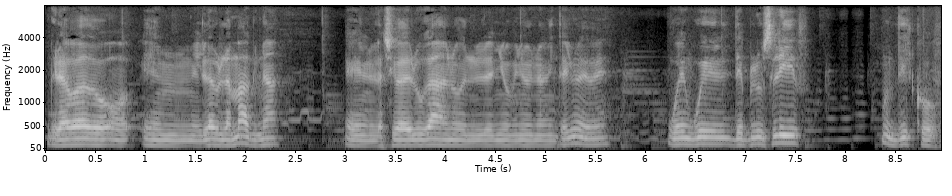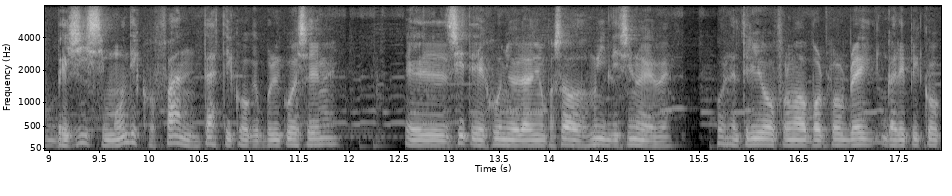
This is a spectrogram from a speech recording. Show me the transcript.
grabado en el aula magna, en la ciudad de Lugano en el año 1999, When Will the Blues Live, un disco bellísimo, un disco fantástico que publicó SM el 7 de junio del año pasado, 2019, con el trío formado por Paul Blake, Gary Peacock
